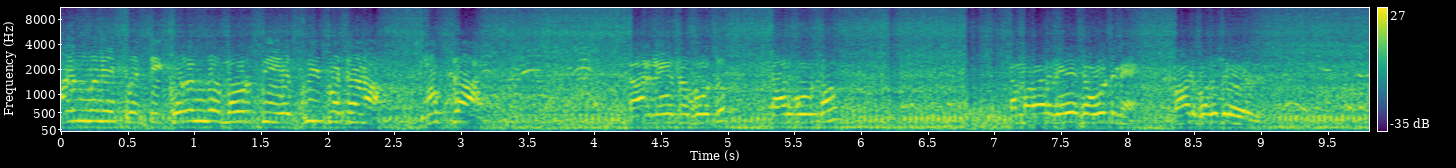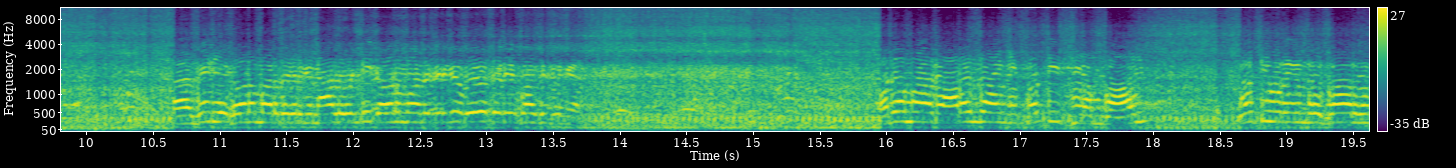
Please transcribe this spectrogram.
அரண்மனைப்பட்டி குறைந்த மூர்த்தி எஸ்பி பட்டணம் முக்தா. கார் லேச போட்டும் கார் போட்டும். நம்ம கார் லேச ஓட்டுங்க மாடு பக்கத்தில் வருது. வீடியோ கவனமாக இருந்துக்கிறீங்க நாலு வண்டி கவனமாக இருந்துக்கிறீங்க விவசாயியை பார்த்துக்கிறங்க. பதமாடு அறந்தாங்கி பொட்டிச்சி அம்பாள் போட்டி உரைகின்ற சாரதி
